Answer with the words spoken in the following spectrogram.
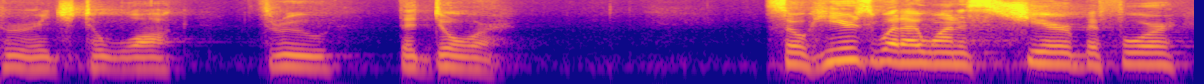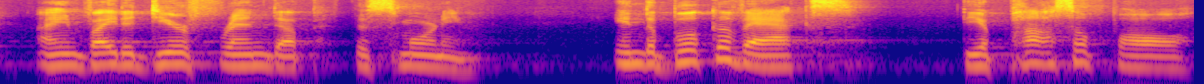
courage to walk through the door. So here's what I want to share before I invite a dear friend up this morning. In the book of Acts, the Apostle Paul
